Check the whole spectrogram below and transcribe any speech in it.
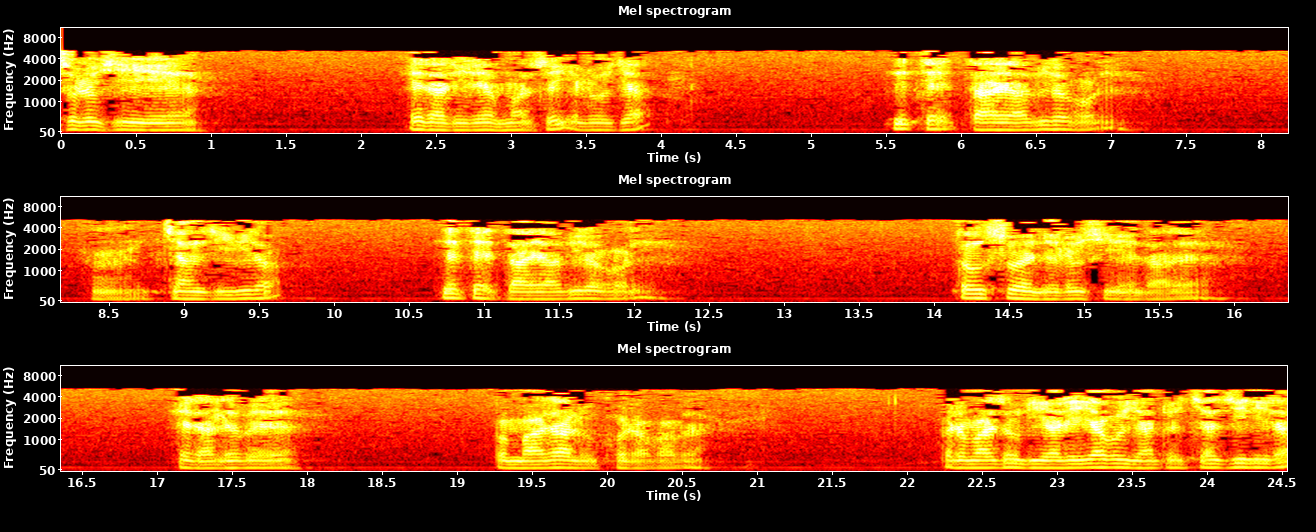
ဆိုလို့ရှိရင်အဲ့ဒါဒီထဲမှာစိတ်အလိုကြနှစ်သက်ตายရပြီးတော့ပေါ့လေဟွန်းကြံစီပြီးတော့ နှစ်သက်ตายရပြီးတော့ပေါ့လေသုံးဆွဲနေလို့ရှိရင်ဒါလည်းအဲ့ဒါလည်းပဲပမာဒလို့ခေါ်တာပါပဲပထမဆုံးတရားတွေရဖို့ရအတွက်ကြံစီနေတာ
